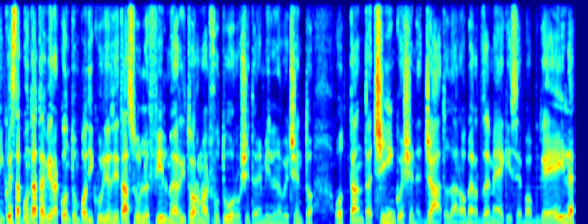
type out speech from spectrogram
In questa puntata vi racconto un po' di curiosità sul film Ritorno al futuro, uscito nel 1985, sceneggiato da Robert Zemeckis e Bob Gale.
